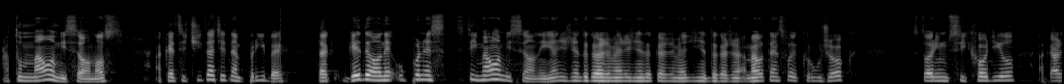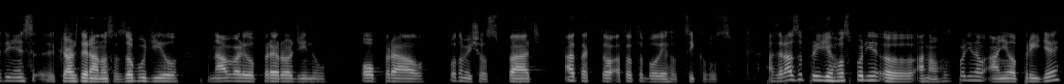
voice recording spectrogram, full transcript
a tú malomyselnosť. A keď si čítate ten príbeh, tak Gedeon je úplne z tých malomyselných. Ja nič nedokážem, ja nič nedokážem, ja nič nedokážem. A majú ten svoj krúžok, s ktorým si chodil a každý deň, každé ráno sa zobudil, navaril pre rodinu, opral, potom išiel spať a takto, a toto bol jeho cyklus. A zrazu príde hospodin, uh, áno, hospodinov aniel príde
